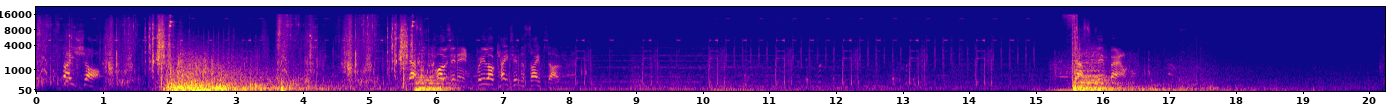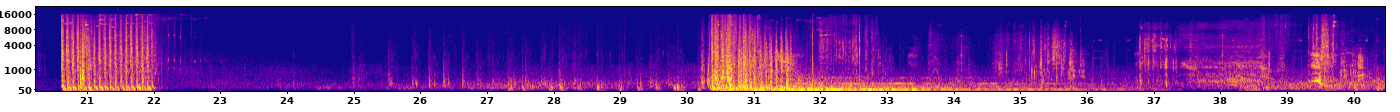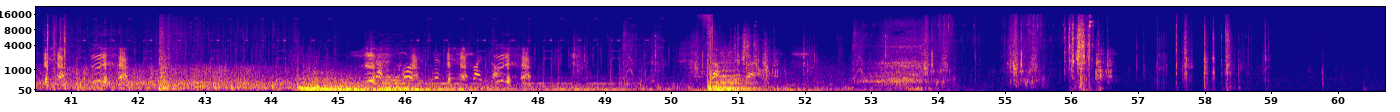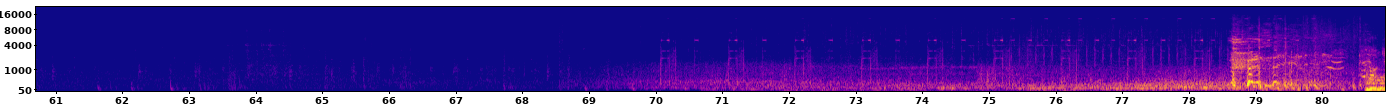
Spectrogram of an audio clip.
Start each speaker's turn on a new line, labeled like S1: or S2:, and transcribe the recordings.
S1: Stay sharp. Gas closing in. Relocating the safe zone. Get to the safe zone. Gas is inbound.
